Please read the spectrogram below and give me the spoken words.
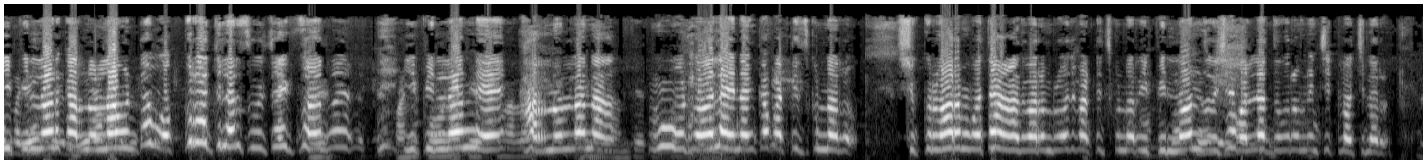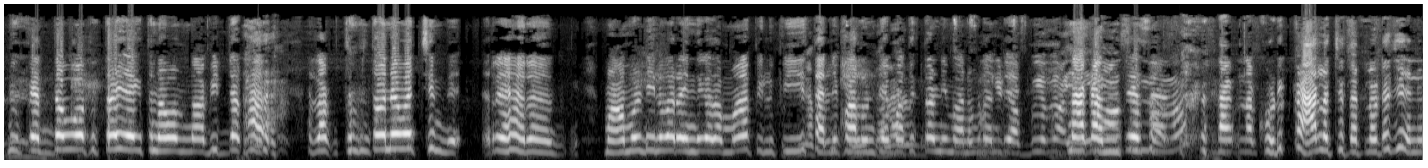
ఈ పిల్లోడు కర్నూల్లో ఉంటే ఒక్కరు వచ్చినారు సార్. ఈ పిల్లోడిని కర్నూల్లో మూడు రోజులు అయినాక పట్టించుకున్నారు. శుక్రవారం పోతే ఆదివారం రోజు పట్టించుకున్నారు. ఈ పిల్లోని చూసే వల్ల దూరం నుంచి ఇట్లా వచ్చినారు. నువ్వు పెద్ద ఓపికతో ఎగుతున్నావు నా బిడ్డ. రక్తంతోనే వచ్చింది. రే- మామూలు డెలివరీ అయింది కదమ్మా పిలిపి తల్లి పాలు ఉంటే బతుకుతాండి అంటే నాకు అంతే. నా- కొడుకు కాళ్ళు వచ్చేటట్లుంటే చేయను.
